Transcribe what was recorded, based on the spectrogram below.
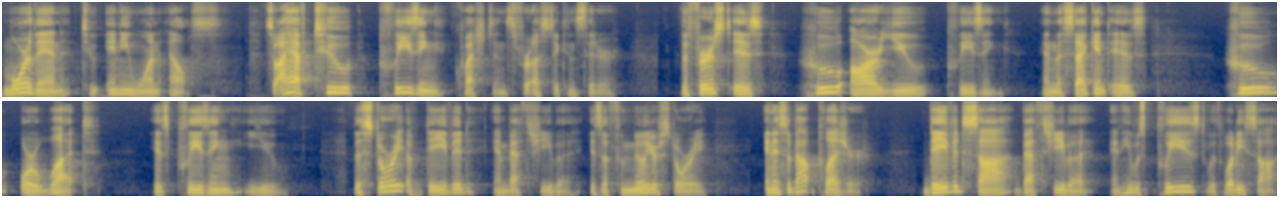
more than to anyone else. So I have two pleasing questions for us to consider. The first is, Who are you pleasing? And the second is, Who or what is pleasing you? The story of David and Bathsheba is a familiar story, and it's about pleasure. David saw Bathsheba, and he was pleased with what he saw.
